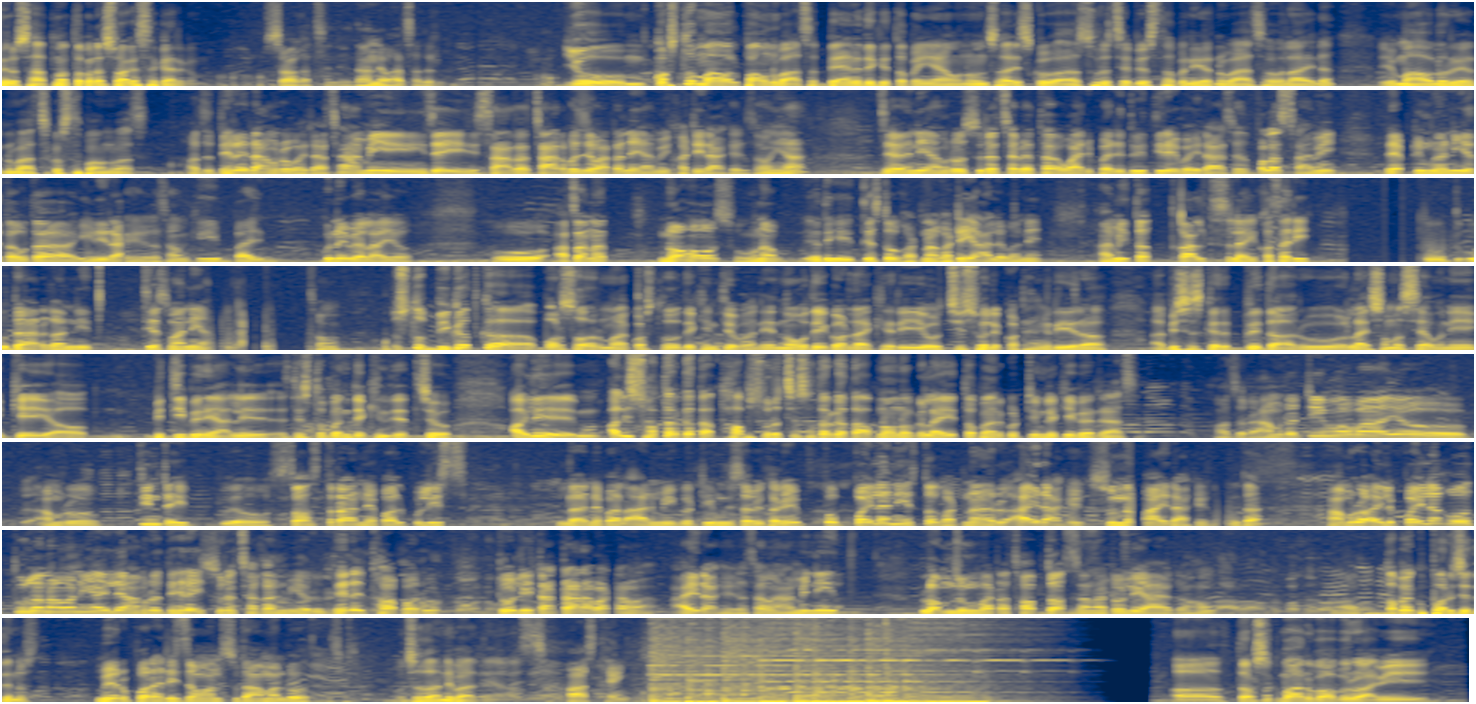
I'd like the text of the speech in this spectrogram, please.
मेरो साथमा तपाईँलाई स्वागत छ कार्यक्रममा। स्वागत छ धन्यवाद हजुर। यो कस्तो माहौल पाउनु भएको छ? बिहानदेखि तपाईँ यहाँ हुनुहुन्छ यसको सुरक्षा व्यवस्था पनि हेर्नु भएको छ होला होइन? यो माहौलहरू हेर्नु भएको छ कस्तो पाउनु भएको छ? हजुर धेरै राम्रो भइरहेको छ। हामी हिजै साँझ चार बजेबाट नै हामी खटिराखेका छौँ यहाँ। जे भने हाम्रो सुरक्षा व्यवस्था वारिपारि दुईतिरै भइरहेको छ। प्लस हामी ऱ्याफ्टिङ पनि यताउता हिँडिराखेका छौँ कि बाइक कुनै बेला यो अचानक नहोस् हुन यदि त्यस्तो घटना घटिहाल्यो भने हामी तत्काल त्यसलाई कसरी उद- उद्धार गर्ने त्यसमा नि हामी छौँ। जस्तो विगतका वर्षहरूमा कस्तो देखिन्थ्यो भने नौदै गर्दाखेरि यो चिसोले कठाङ्ग्रिएर अ, विशेष गरी वृद्धहरूलाई समस्या हुने केही बित्ति पनि हाल्ने त्यस्तो पनि देखिन्थ्यो अहिले अलिक सतर्कता थप सुरक्षा सतर्कता अप्नाउनको लागि तपाईँहरूको टिमले के गरिरहेछ? हजुर हाम्रो टिम अब यो हाम्रो तिनटै सशस्त्र नेपाल पुलिस ल नेपाल आर्मीको टिमले सबै खरे पहिला नि यस्तो घटनाहरू आइराखेको सुन्न आइराखेको हुँदा हाम्रो अहिले पहिलाको तुलनामा नि अहिले हाम्रो धेरै सुरक्षाकर्मीहरू धेरै थपहरू टोली टा टाढाबाट आइराखेका छौँ। हामी नि लमजुङबाट थप दसजना टोली आएका हौँ। तपाईँको परिचय दिनुहोस्। मेरो प्रहरी जवान सुदामा लोध हजुर हुन्छ धन्यवाद हस् थ्याङ्क अ, दर्शक महानुभावहरू हामी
